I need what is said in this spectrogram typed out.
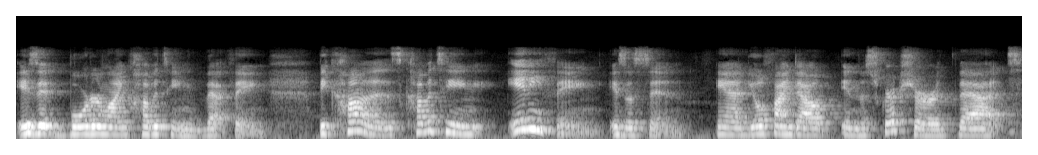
Is it borderline coveting that thing? Because coveting anything is a sin. And you'll find out in the scripture that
